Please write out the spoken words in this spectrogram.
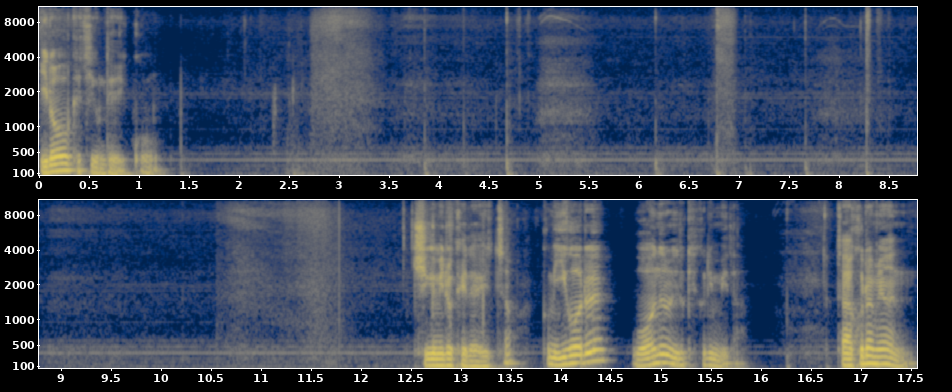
이렇게 지금 되어 있고 지금 이렇게 되어 있죠. 그럼 이거를 원으로 이렇게 그립니다. 자 그러면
